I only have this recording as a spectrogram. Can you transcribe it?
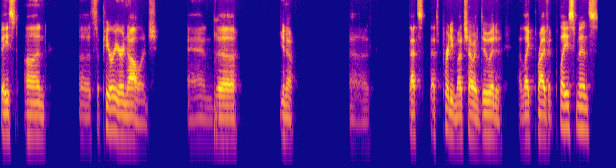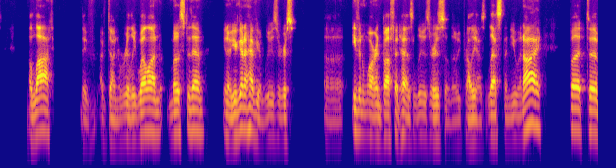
based on uh, superior knowledge. And, mm-hmm. uh, you know, uh, that's that's pretty much how I do it. I like private placements a lot. They've I've done really well on most of them. You know, you're going to have your losers. Uh, even Warren Buffett has losers, although he probably has less than you and I. But uh,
